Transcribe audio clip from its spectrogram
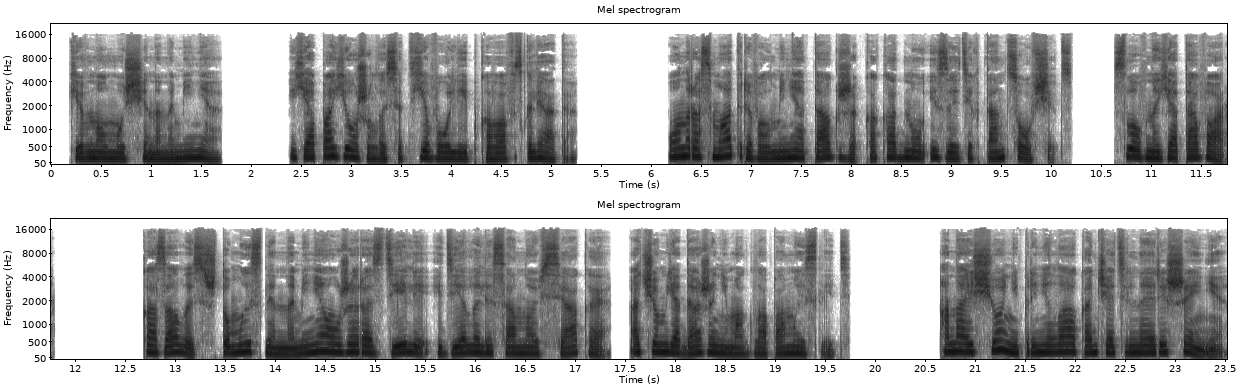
– кивнул мужчина на меня. Я поежилась от его липкого взгляда. Он рассматривал меня так же, как одну из этих танцовщиц, словно я товар. Казалось, что мысленно меня уже раздели и делали со мной всякое, о чем я даже не могла помыслить. Она еще не приняла окончательное решение,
